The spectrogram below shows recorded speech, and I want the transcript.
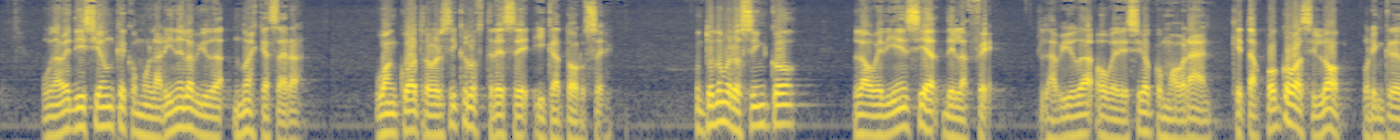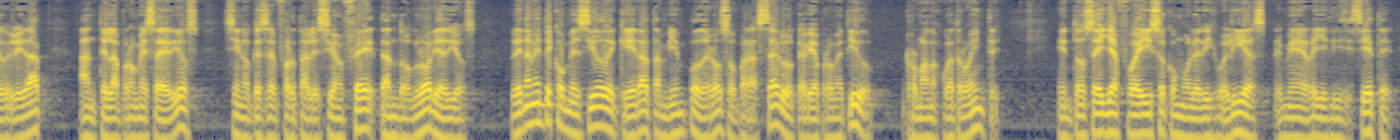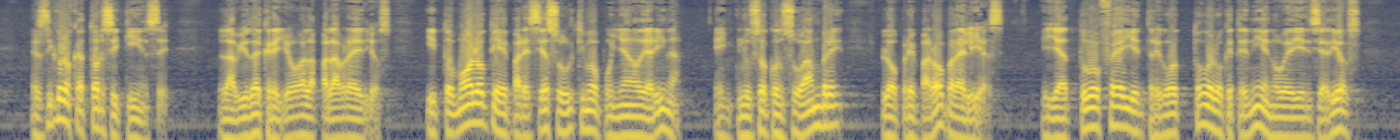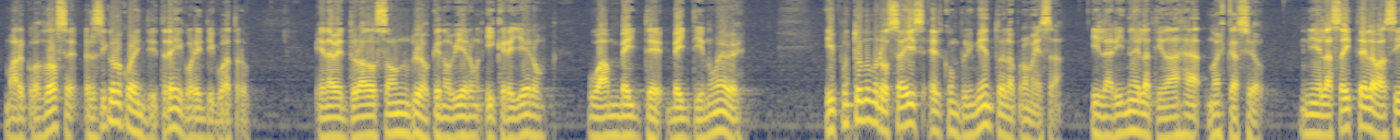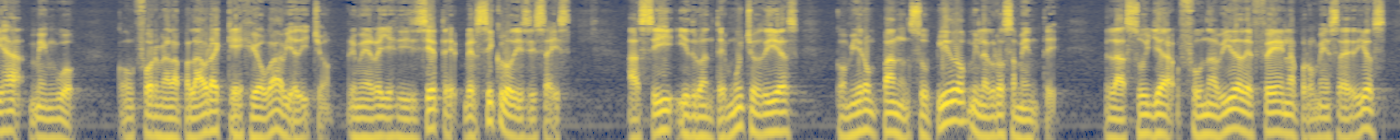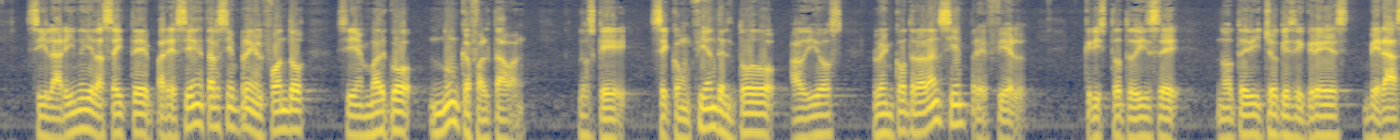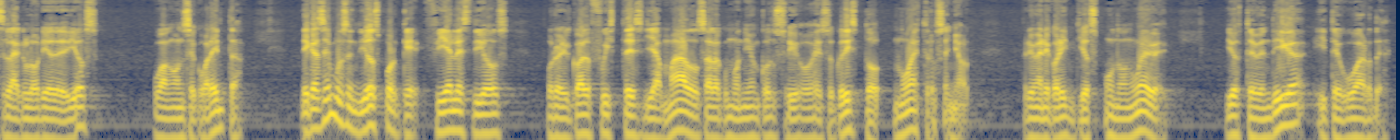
una bendición que como la harina de la viuda no escasará. Juan 4, versículos 13 y 14. Punto número 5. La obediencia de la fe. La viuda obedeció como Abraham, que tampoco vaciló por incredulidad ante la promesa de Dios, sino que se fortaleció en fe, dando gloria a Dios, plenamente convencido de que era también poderoso para hacer lo que había prometido. Romanos 4:20. Entonces ella fue e hizo como le dijo Elías, 1 Reyes 17, versículos 14 y 15. La viuda creyó a la palabra de Dios y tomó lo que parecía su último puñado de harina, e incluso con su hambre lo preparó para Elías. Ella tuvo fe y entregó todo lo que tenía en obediencia a Dios. Marcos 12, versículos 43 y 44. Bienaventurados son los que no vieron y creyeron. Juan 20, 29. Y punto número 6, el cumplimiento de la promesa. Y la harina de la tinaja no escaseó, ni el aceite de la vasija menguó, conforme a la palabra que Jehová había dicho. 1 Reyes 17, versículo 16. Así y durante muchos días comieron pan suplido milagrosamente. La suya fue una vida de fe en la promesa de Dios. Si la harina y el aceite parecían estar siempre en el fondo, sin embargo, nunca faltaban. Los que se confían del todo a Dios lo encontrarán siempre fiel. Cristo te dice, no te he dicho que si crees verás la gloria de Dios. Juan 11:40. Descansemos en Dios porque fiel es Dios por el cual fuisteis llamados a la comunión con su Hijo Jesucristo, nuestro Señor. 1 Corintios 1:9. Dios te bendiga y te guarde.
